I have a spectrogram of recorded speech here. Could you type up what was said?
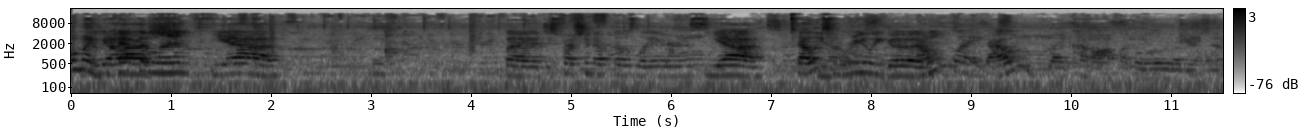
Oh my god. the length. Yeah. But just freshen up those layers. Yeah. That looks you know, really good. I don't like I would like cut off like a little bit of your lip,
